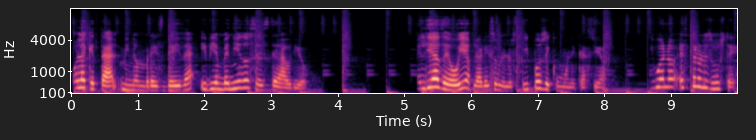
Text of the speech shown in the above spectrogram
Hola, ¿qué tal? Mi nombre es Beida y bienvenidos a este audio. El día de hoy hablaré sobre los tipos de comunicación. Y bueno, espero les guste.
